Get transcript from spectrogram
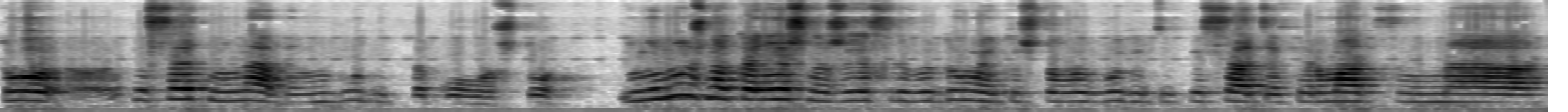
то э, писать не надо, не будет такого, что... И не нужно, конечно же, если вы думаете, что вы будете писать аффирмации на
